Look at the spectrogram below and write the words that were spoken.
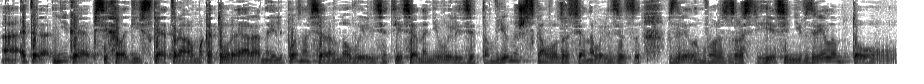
А, это некая психологическая травма, которая рано или поздно все равно вылезет. Если она не вылезет там, в юношеском возрасте, она вылезет в зрелом возрасте. Если не в зрелом, то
